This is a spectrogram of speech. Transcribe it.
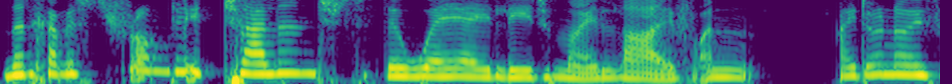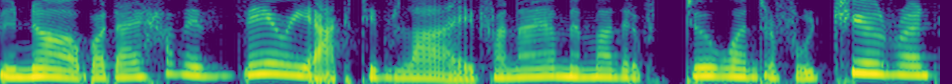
that have strongly challenged the way I lead my life. And I don't know if you know, but I have a very active life, and I am a mother of two wonderful children,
